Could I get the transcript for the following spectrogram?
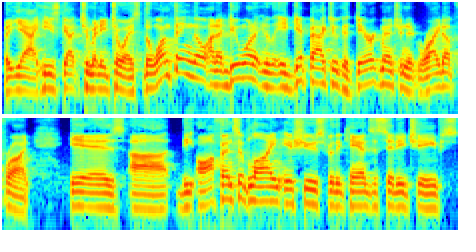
But yeah, he's got too many toys. The one thing though, and I do want to get back to because Derek mentioned it right up front, is uh, the offensive line issues for the Kansas City Chiefs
